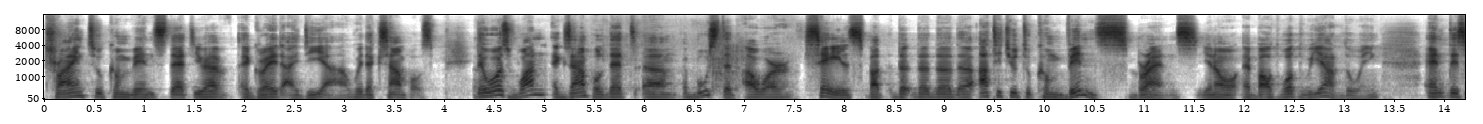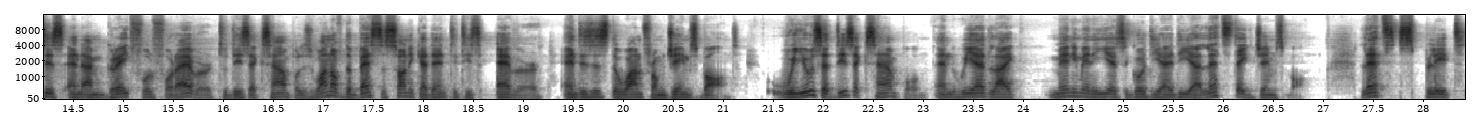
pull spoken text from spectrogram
trying to convince that you have a great idea with examples. There was one example that um, boosted our sales, but the, the, the, the attitude to convince brands, you know, about what we are doing and this is, and I'm grateful forever to this example, is one of the best sonic identities ever. And this is the one from James Bond. We used this example, and we had like many, many years ago the idea let's take James Bond. Let's split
